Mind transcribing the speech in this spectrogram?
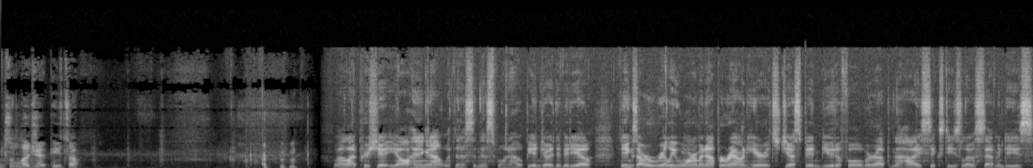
It's a legit pizza. Well, I appreciate you all hanging out with us in this one. I hope you enjoyed the video. Things are really warming up around here. It's just been beautiful. We're up in the high 60s, low 70s,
